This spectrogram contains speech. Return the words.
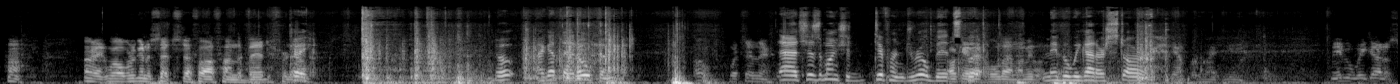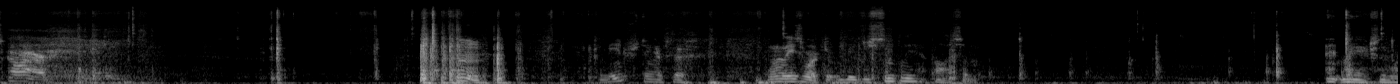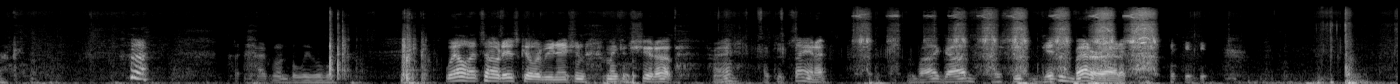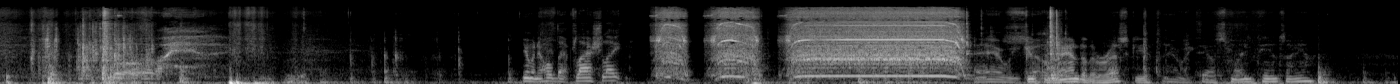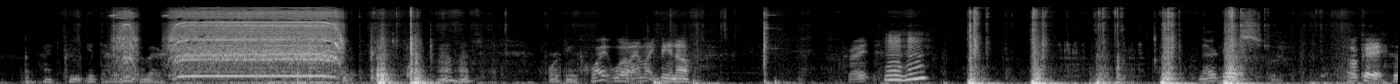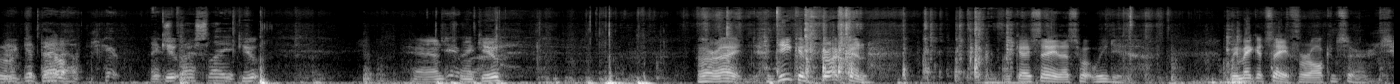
Huh. All right. Well, we're gonna set stuff off on the bed for now. Okay. now. Oh, I got that open. Oh, what's in there? Uh, it's just a bunch of different drill bits, Okay, but hold on. Let me look. maybe we got our star. Yep, it might be. Maybe we got a scar. Hmm. It'd be interesting if the, one of these worked. It would be just simply awesome. That might actually work. That's unbelievable. Well, that's how it is, Killer Bee Nation. Making shit up, right? I keep saying it. By God, I keep getting better at it. You want me to hold that flashlight? There we go. Superman to the rescue. There we See how smarty pants I am? I couldn't get that off of there. Well, that's working quite well. That might be enough. Right? Mm-hmm. There it goes. Okay. you wanna Get take that off? out. Here. Thank you. Flashlight. Thank you. And thank you. All right. Deconstruction. Like I say, that's what we do. We make it safe for all concerned.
